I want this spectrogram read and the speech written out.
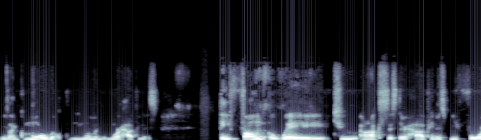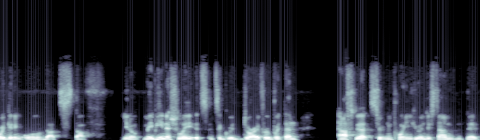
like more wealth, more money, more happiness. They found a way to access their happiness before getting all of that stuff. You know, maybe initially it's it's a good driver, but then after that certain point, you understand that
